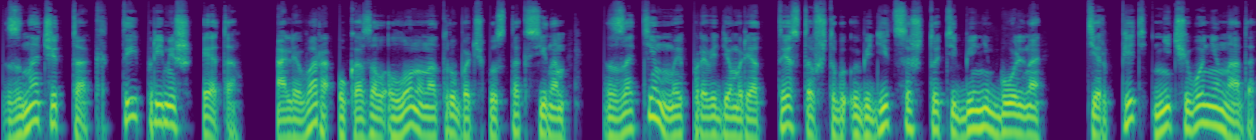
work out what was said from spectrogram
«Значит так, ты примешь это». Альвара указал Лону на трубочку с токсином. «Затем мы проведем ряд тестов, чтобы убедиться, что тебе не больно. Терпеть ничего не надо.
